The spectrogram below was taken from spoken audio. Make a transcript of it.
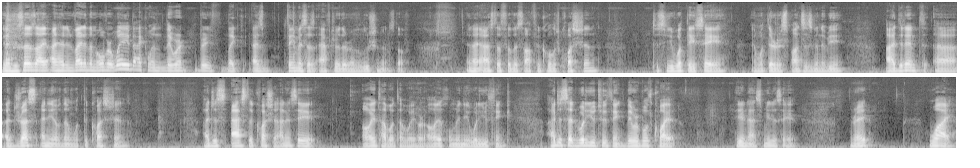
Yeah, he says I, I had invited them over way back when they weren't very like as famous as after the revolution and stuff. And I asked a philosophical question to see what they say and what their response is going to be. I didn't uh, address any of them with the question. I just asked the question. I didn't say, Tabatabai or Aghay Khomeini, what do you think? I just said, what do you two think? They were both quiet. He didn't ask me to say it. Right? Why?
